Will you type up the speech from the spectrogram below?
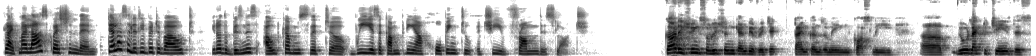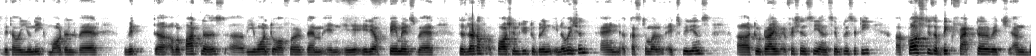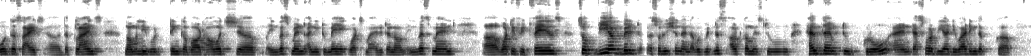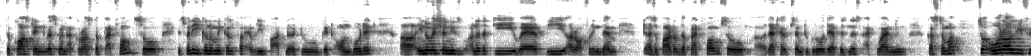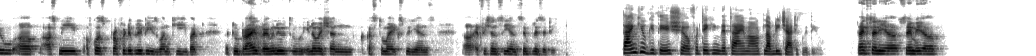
Right. My last question then. Tell us a little bit about you know the business outcomes that uh, we as a company are hoping to achieve from this launch. Card issuing solution can be rigid, time consuming, costly. Uh, we would like to change this with our unique model where with uh, our partners, we want to offer them in, in area of payments where there's a lot of opportunity to bring innovation and customer experience uh, to drive efficiency and simplicity. Uh, cost is a big factor which on both the sides uh, the clients normally would think about how much uh, investment i need to make what's my return on investment uh, what if it fails so we have built a solution and our business outcome is to help them to grow and that's what we are dividing the uh, the cost and investment across the platform. So it's very economical for every partner to get onboarded. Uh, innovation is another key where we are offering them as a part of the platform. So uh, that helps them to grow their business, acquire new customer. So overall, if you uh, ask me, of course, profitability is one key, but to drive revenue through innovation, customer experience, uh, efficiency, and simplicity. Thank you, Gitesh, uh, for taking the time out. Lovely chatting with you. Thanks, Taneia. Same here.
